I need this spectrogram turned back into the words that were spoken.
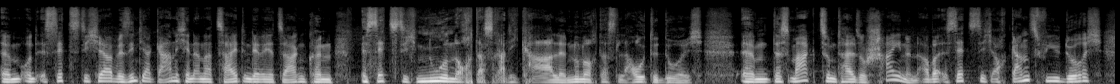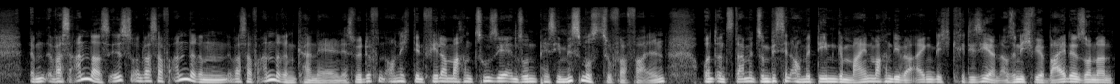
Ähm, und es setzt sich ja, wir sind ja gar nicht in einer Zeit, in der wir jetzt sagen können, es setzt sich nur noch das Radikale, nur noch das Laute durch. Ähm, das mag zum Teil so scheinen, aber es setzt sich sich auch ganz viel durch, ähm, was anders ist und was auf anderen, was auf anderen Kanälen ist. Wir dürfen auch nicht den Fehler machen, zu sehr in so einen Pessimismus zu verfallen und uns damit so ein bisschen auch mit denen gemein machen, die wir eigentlich kritisieren. Also nicht wir beide, sondern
